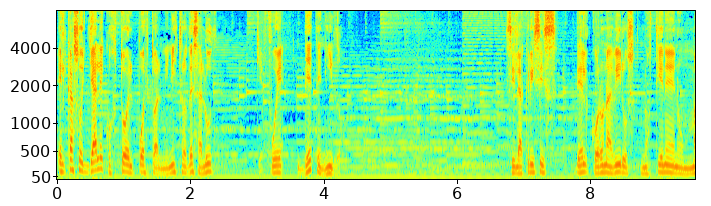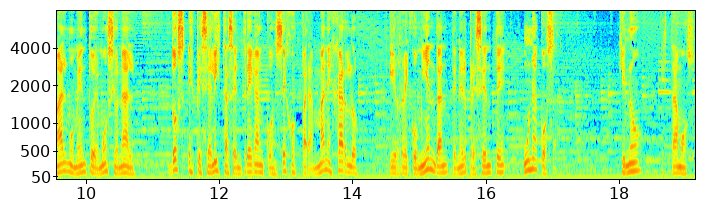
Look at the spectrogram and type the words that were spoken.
El caso ya le costó el puesto al ministro de Salud, que fue detenido. Si la crisis del coronavirus nos tiene en un mal momento emocional, dos especialistas entregan consejos para manejarlo y recomiendan tener presente una cosa, que no estamos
